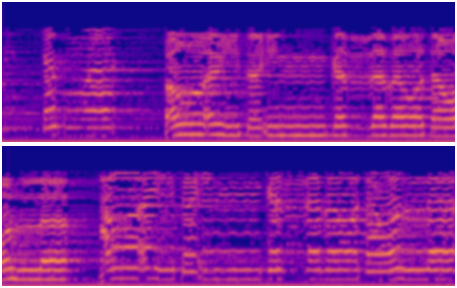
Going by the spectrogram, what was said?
بالتقوى أرأيت إن كذب وتولى أرأيت إن كذب وتولى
